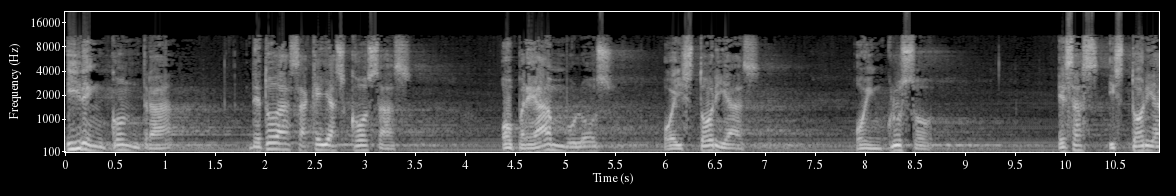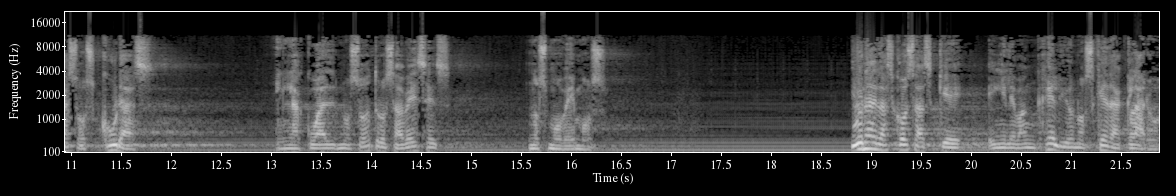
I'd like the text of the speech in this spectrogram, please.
ir en contra de todas aquellas cosas o preámbulos o historias o incluso esas historias oscuras en la cual nosotros a veces nos movemos. Y una de las cosas que en el Evangelio nos queda claro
